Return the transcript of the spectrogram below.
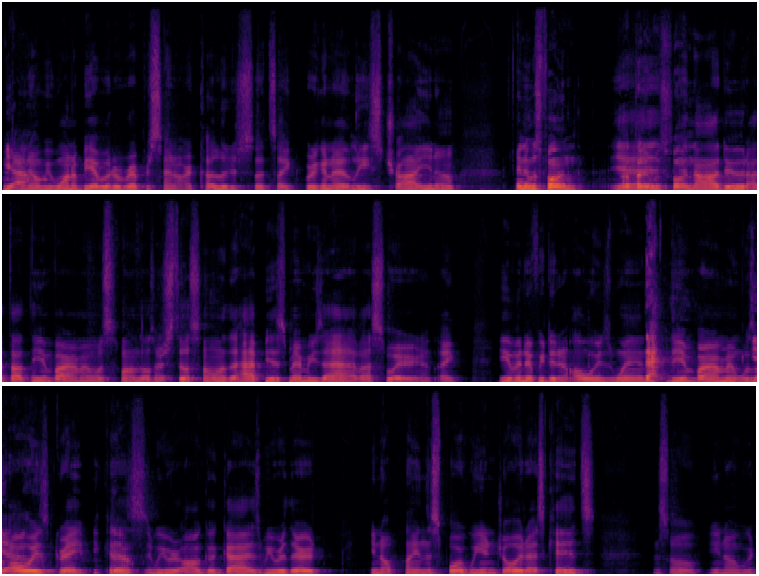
yeah. You know, we want to be able to represent our colors. So it's like we're gonna at least try. You know. and it was fun. Yeah, I thought it was fun. Nah, dude, I thought the environment was fun. Those are still some of the happiest memories I have. I swear. Like, even if we didn't always win, the environment was Yeah. always great because we were all good guys. We were there, you know, playing the sport we enjoyed as kids. And so, you know, we're,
